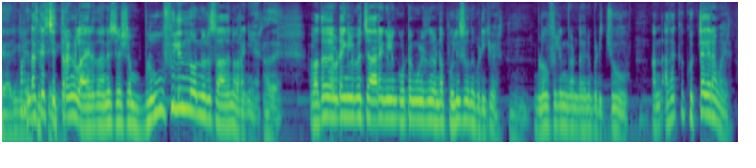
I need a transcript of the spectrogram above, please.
അരികിൽ പണ്ടൊക്കെ ചിത്രങ്ങളായിരുന്നു. അതിനുശേഷം ബ്ലൂ ഫിലിം എന്ന് പറഞ്ഞൊരു സാധനം ഇറങ്ങിയായിരുന്നു. അതെ. അപ്പോൾ അത് എവിടെയെങ്കിലും വെച്ച് ആരെങ്കിലും കൂട്ടം കൂടിയിരുന്ന് കണ്ടാൽ പോലീസ് വന്ന് പിടിക്കുമായിരുന്നു ബ്ലൂ ഫിലിം കണ്ടതിന് പിടിച്ചു. അതൊക്കെ കുറ്റകരമായിരുന്നു.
